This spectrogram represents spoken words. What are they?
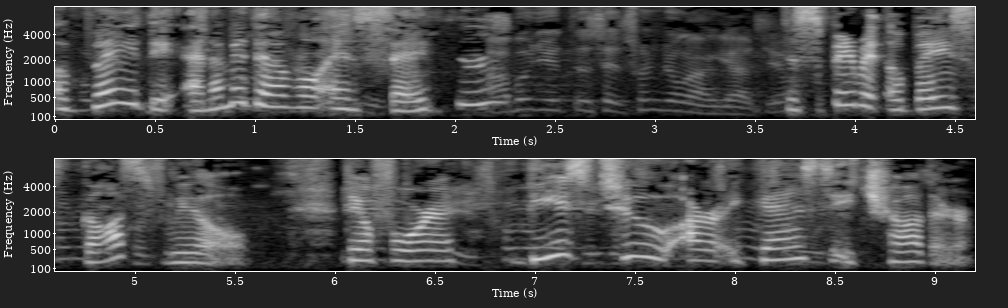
obey the enemy devil and Satan? The spirit obeys God's will. Therefore, these two are against each other.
